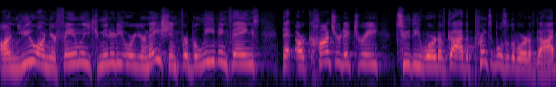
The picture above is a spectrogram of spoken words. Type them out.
on you, on your family, your community, or your nation for believing things that are contradictory to the Word of God, the principles of the Word of God.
